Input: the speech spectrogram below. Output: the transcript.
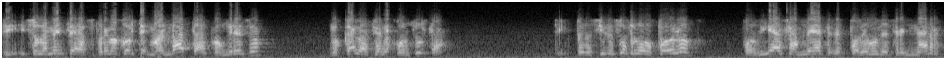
y solamente la Suprema Corte mandata al Congreso local a hacer la consulta. Pero si nosotros como pueblo, por vía asamblea, podemos determinar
